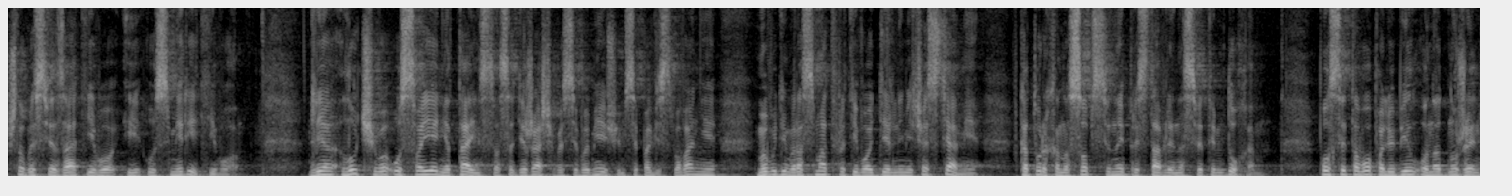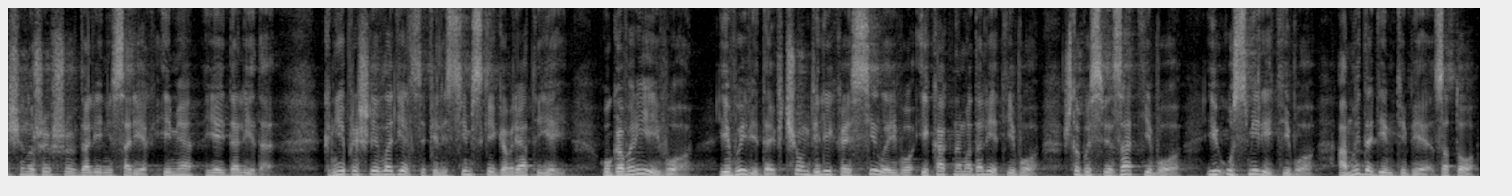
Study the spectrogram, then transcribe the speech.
чтобы связать его и усмирить его. Для лучшего усвоения таинства, содержащегося в имеющемся повествовании, мы будем рассматривать его отдельными частями, в которых оно собственно и представлено Святым Духом – После того полюбил он одну женщину, жившую в долине Сарех, имя ей Далида. К ней пришли владельцы филистимские, говорят ей, «Уговори его и выведай, в чем великая сила его и как нам одолеть его, чтобы связать его и усмирить его, а мы дадим тебе за то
